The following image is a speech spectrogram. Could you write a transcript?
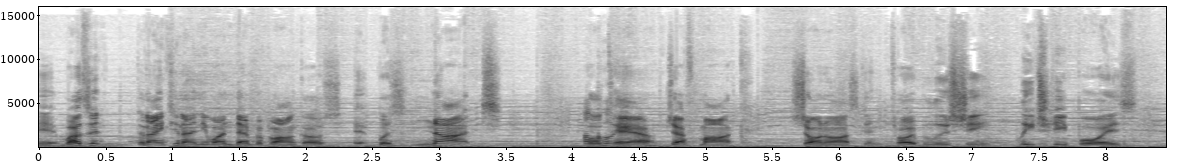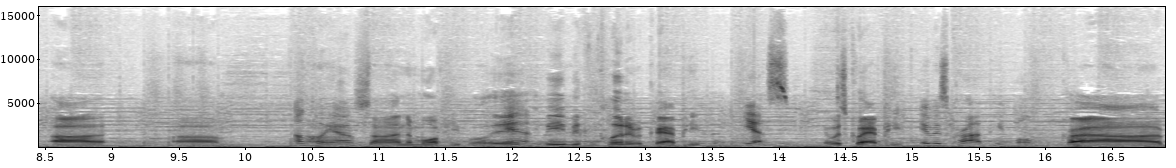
It wasn't the 1991 Denver Broncos. It was not Uncle Voltaire, Ian. Jeff Mock, Sean Austin, Toy Belushi, Leech Deep Boys, uh, um, Uncle uh, Yo. so on and more people. It- Yeah. we, we concluded with crab people. Yes, It was crab people. it was crowd people. Crab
